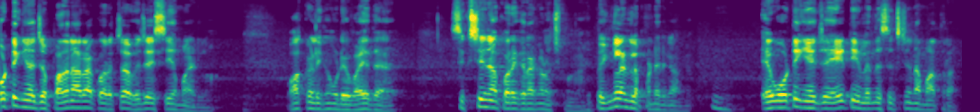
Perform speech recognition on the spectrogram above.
ஓட்டிங் ஏஜை பதினாறாக குறைச்சா விஜய் சிஎம் ஆகிடலாம் வாக்களிக்கக்கூடிய வயதை சிக்ஸ்டீனாக குறைக்கிறாங்கன்னு வச்சுக்கோங்க இப்போ இங்கிலாண்டில் பண்ணியிருக்காங்க ஏ ஓட்டிங் ஏஜ் எயிட்டீன்லேருந்து சிக்ஸ்டீனாக மாற்றுறாங்க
